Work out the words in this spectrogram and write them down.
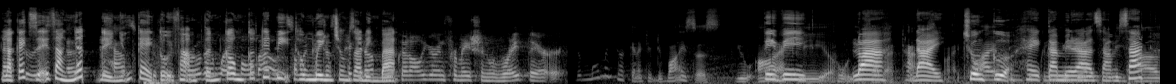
là cách dễ dàng nhất để những kẻ tội phạm tấn công các thiết bị thông minh trong gia đình bạn. TV, loa, đài, chuông cửa hay camera giám sát.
